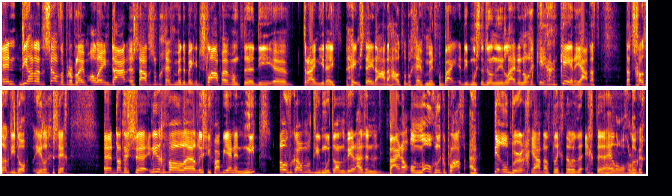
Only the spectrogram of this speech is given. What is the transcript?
En die hadden hetzelfde probleem. Alleen daar eh, zaten ze op een gegeven moment een beetje te slapen. Want eh, die eh, trein die reed Heemstede Aardehout op een gegeven moment voorbij. En die moesten dan in Leiden nog een keer gaan keren. Ja, dat, dat schoot ook niet op, eerlijk gezegd. Dat is in ieder geval Lucie Fabienne niet overkomen. Want die moet dan weer uit een bijna onmogelijke plaats. Uit Tilburg. Ja, dat ligt echt heel ongelukkig.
